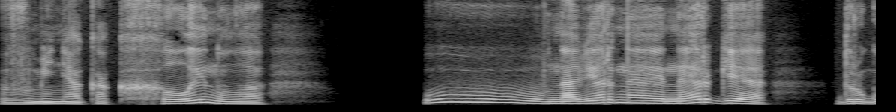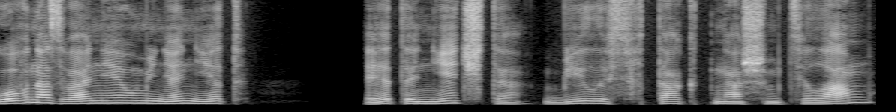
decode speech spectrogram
В меня как хлынула... У, -у, наверное, энергия. Другого названия у меня нет. Это нечто билось в такт нашим телам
